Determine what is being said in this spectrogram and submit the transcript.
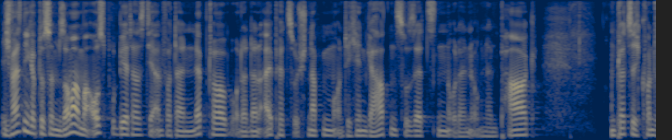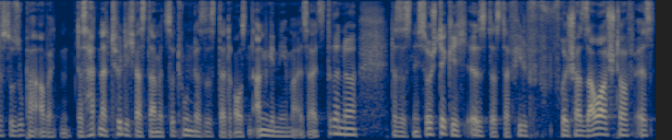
Ich weiß nicht, ob du es im Sommer mal ausprobiert hast, dir einfach deinen Laptop oder dein iPad zu schnappen und dich in den Garten zu setzen oder in irgendeinen Park und plötzlich konntest du super arbeiten. Das hat natürlich was damit zu tun, dass es da draußen angenehmer ist als drinnen, dass es nicht so stickig ist, dass da viel frischer Sauerstoff ist.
